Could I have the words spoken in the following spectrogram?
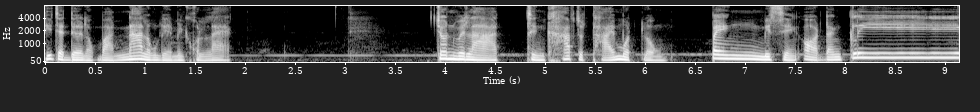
ที่จะเดินออกมาหน้าโรงเรียนเป็นคนแรก จนเวลาถึงคาบสุดท้ายหมดลง เป้งมีเสียงออดดังกรี๊ง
